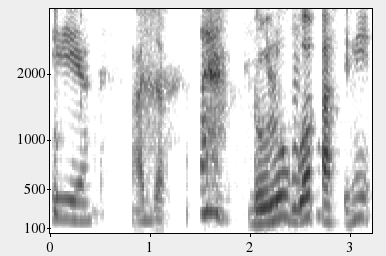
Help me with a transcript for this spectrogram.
iya ngajar dulu gue pas ini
